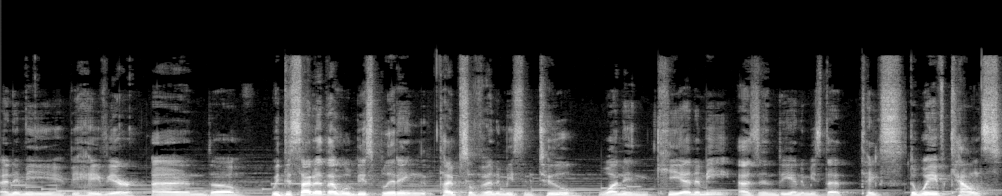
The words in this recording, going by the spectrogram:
enemy behavior and um, we decided that we'll be splitting types of enemies in two. One in key enemy, as in the enemies that takes the wave counts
